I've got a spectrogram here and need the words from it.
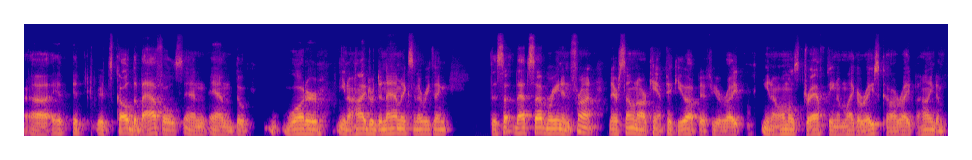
uh, it, it, it's called the baffles and and the water you know hydrodynamics and everything the, that submarine in front, their sonar can't pick you up if you're right, you know, almost drafting them like a race car right behind them.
